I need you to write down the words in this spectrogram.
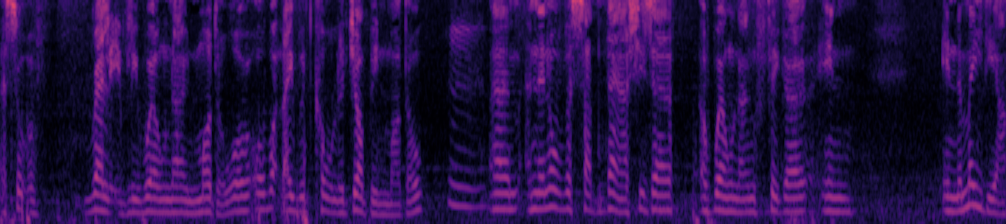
a sort of relatively well-known model, or, or what they would call a jobbing model. Um, and then all of a sudden now she's a, a well-known figure in in the media.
